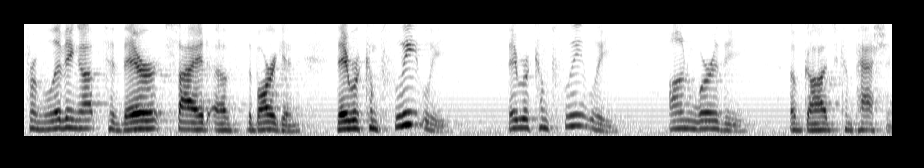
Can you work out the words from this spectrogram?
from living up to their side of the bargain. They were completely, they were completely unworthy of God's compassion.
